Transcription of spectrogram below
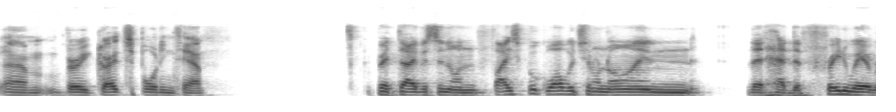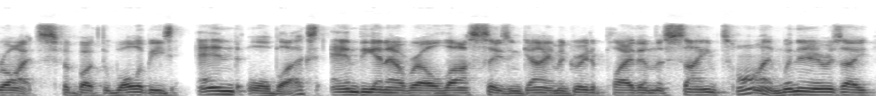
Um, very great sporting town. Brett Davison on Facebook. Why would Channel 9 that had the free to air rights for both the Wallabies and All Blacks and the NRL last season game agree to play them the same time when there is a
